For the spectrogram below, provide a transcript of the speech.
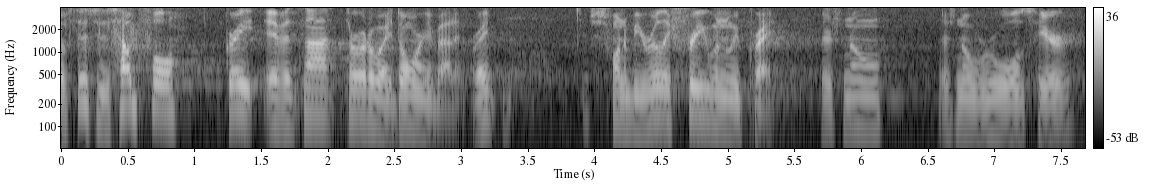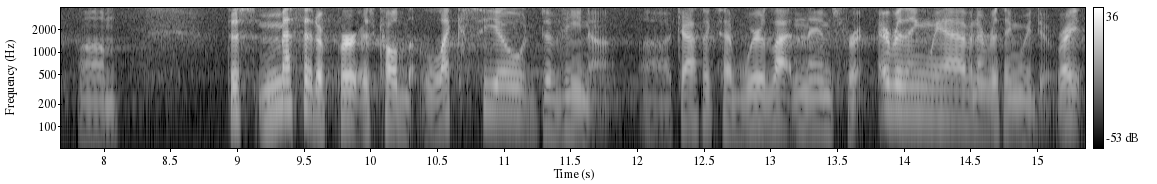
So if this is helpful, great. If it's not, throw it away. Don't worry about it, right? I just want to be really free when we pray. There's no, there's no rules here. Um, this method of prayer is called Lectio Divina. Uh, Catholics have weird Latin names for everything we have and everything we do, right?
